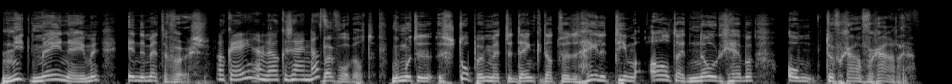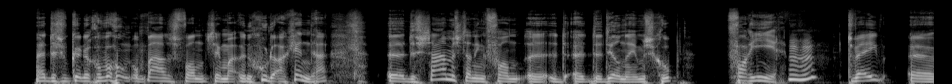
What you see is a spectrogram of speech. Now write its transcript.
niet meenemen in de metaverse. Oké, en welke zijn dat? Bijvoorbeeld, we moeten stoppen met te denken dat we het hele team altijd nodig hebben om te gaan vergaderen. Dus we kunnen gewoon op basis van zeg maar, een goede agenda eh, de samenstelling van eh, de, eh, de deelnemersgroep variëren. Twee, eh,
